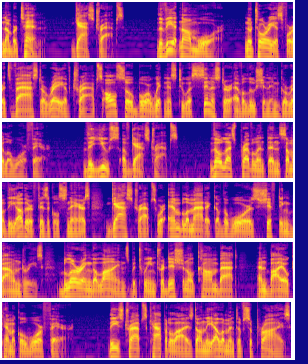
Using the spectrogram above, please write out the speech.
Number 10. Gas traps. The Vietnam War, notorious for its vast array of traps, also bore witness to a sinister evolution in guerrilla warfare, the use of gas traps. Though less prevalent than some of the other physical snares, gas traps were emblematic of the war's shifting boundaries, blurring the lines between traditional combat and biochemical warfare. These traps capitalized on the element of surprise,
